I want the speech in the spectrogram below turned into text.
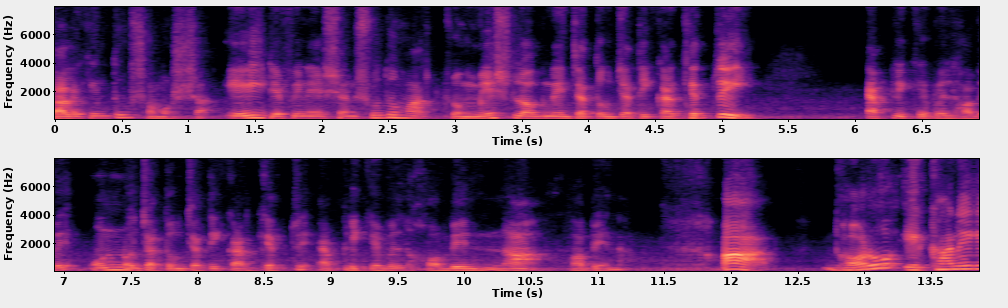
তাহলে কিন্তু সমস্যা। এই ডেফিনেশন শুধুমাত্র মেষ লগ্নের জাতক জাতিকার ক্ষেত্রেই অ্যাপ্লিকেবল হবে, অন্য জাতক জাতিকার ক্ষেত্রে অ্যাপ্লিকেবল হবে না হবে না। আর ধরো এখানে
